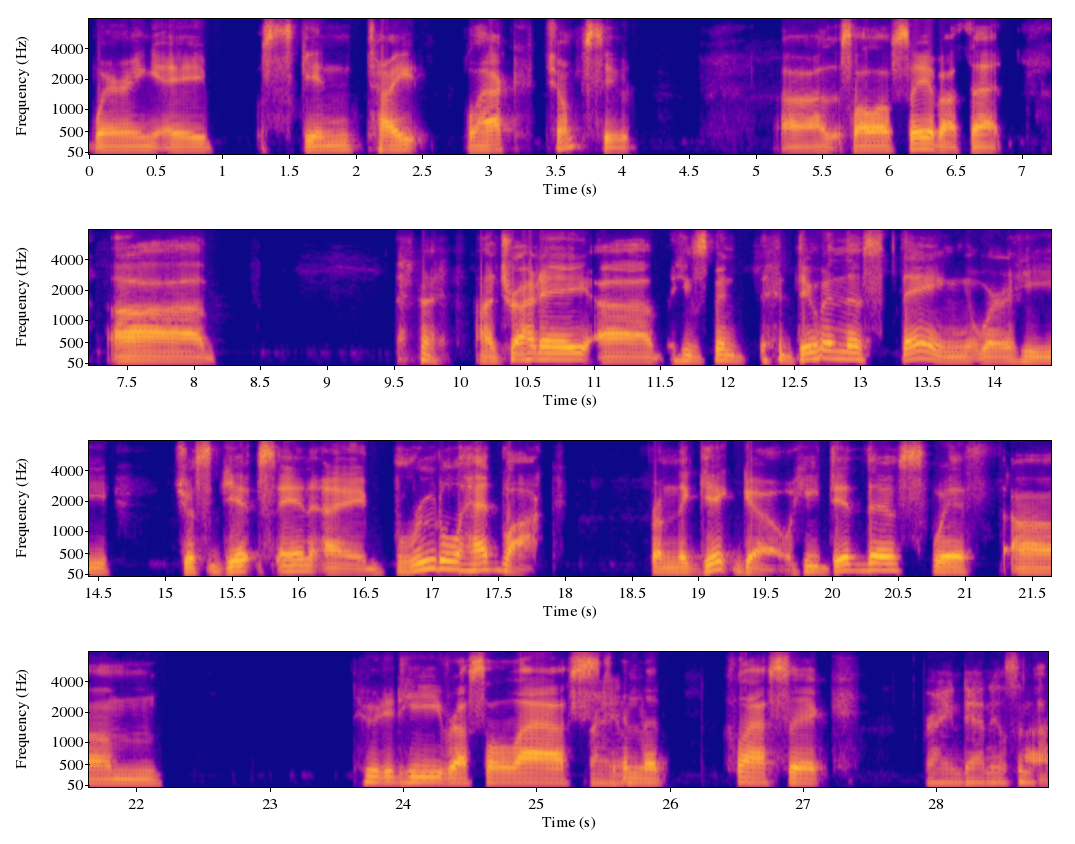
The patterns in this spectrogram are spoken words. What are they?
wearing a skin tight black jumpsuit. Uh, that's all I'll say about that. Uh, Andrade, uh, he's been doing this thing where he just gets in a brutal headlock from the get go. He did this with um, who did he wrestle last Bryan. in the classic? Bryan Danielson. Uh,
